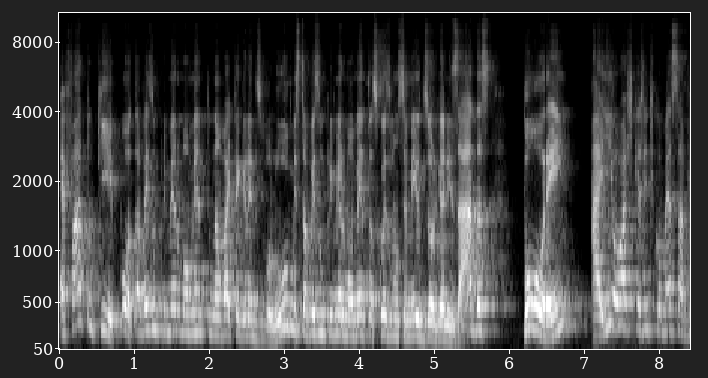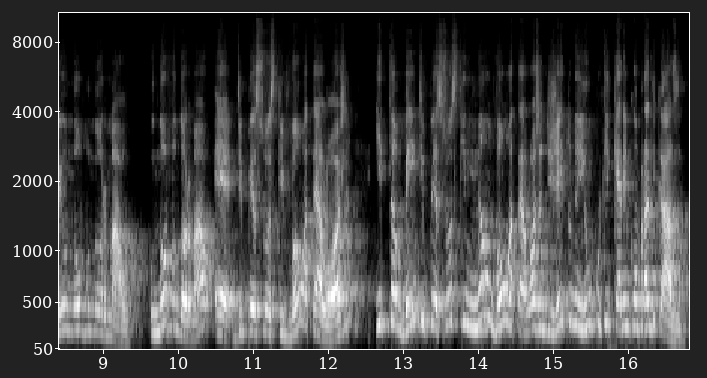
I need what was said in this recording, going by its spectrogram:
é, fato que, pô, talvez um primeiro momento não vai ter grandes volumes, talvez um primeiro momento as coisas vão ser meio desorganizadas, porém, aí eu acho que a gente começa a ver o novo normal. O novo normal é de pessoas que vão até a loja e também de pessoas que não vão até a loja de jeito nenhum porque querem comprar de casa.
